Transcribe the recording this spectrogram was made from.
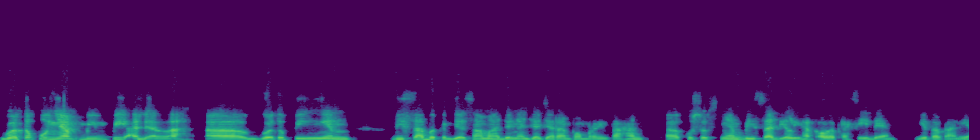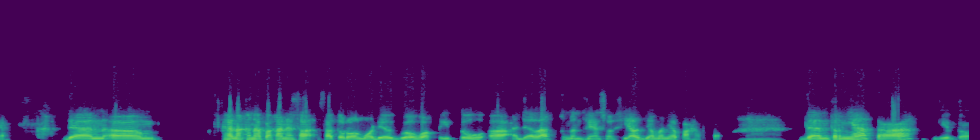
gue tuh punya mimpi adalah uh, gue tuh pingin bisa bekerja sama dengan jajaran pemerintahan uh, khususnya bisa dilihat oleh presiden gitu kan ya. Dan um, karena kenapa? Karena satu role model gue waktu itu uh, adalah Kementerian Sosial zamannya Pak Harto. Dan ternyata gitu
